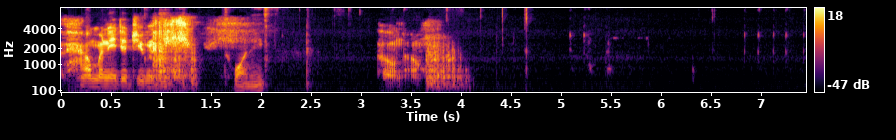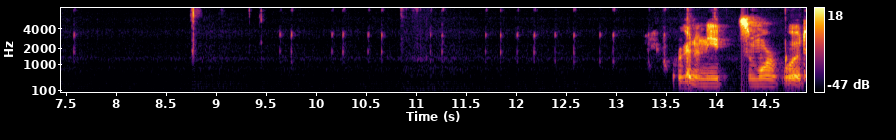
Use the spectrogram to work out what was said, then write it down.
How many did you make? 20. Oh no. We're gonna need some more wood.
